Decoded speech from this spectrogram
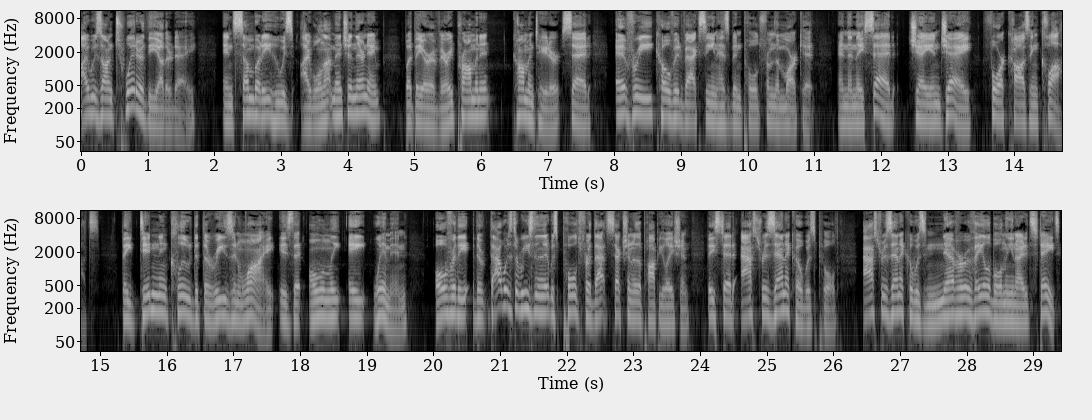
I was on Twitter the other day, and somebody who is I will not mention their name, but they are a very prominent commentator said every COVID vaccine has been pulled from the market, and then they said J and J for causing clots. They didn't include that the reason why is that only eight women over the, the that was the reason that it was pulled for that section of the population. They said AstraZeneca was pulled. AstraZeneca was never available in the United States.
